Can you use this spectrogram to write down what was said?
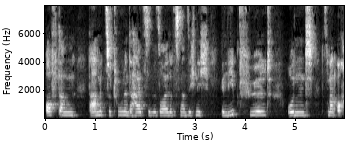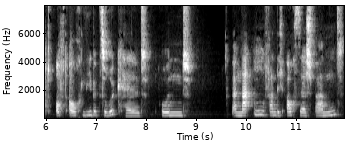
oft dann damit zu tun in der Halswirbelsäule, dass man sich nicht geliebt fühlt und dass man oft, oft auch Liebe zurückhält. Und beim Nacken fand ich auch sehr spannend.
